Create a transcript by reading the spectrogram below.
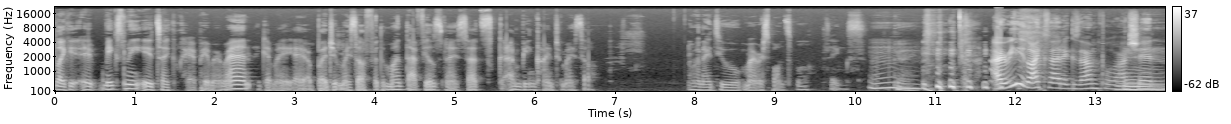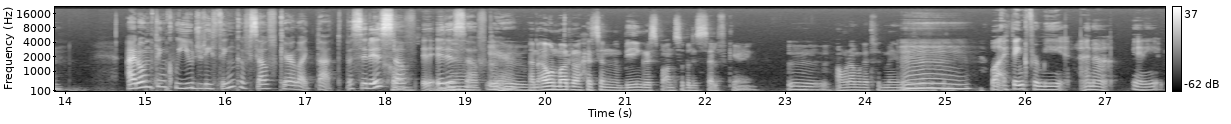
like it, it, makes me. It's like okay, I pay my rent. I get my I budget myself for the month. That feels nice. That's I'm being kind to myself when I do my responsible things. Mm. Okay. I really like that example, Ashin. Mm. I don't think we usually think of self-care like that. But it is self it, it is Yeah. self-care. انا اول مره احس ان being responsible is self caring عمرها ما جت في دماغي Mm. Well, I think for me أنا يعني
